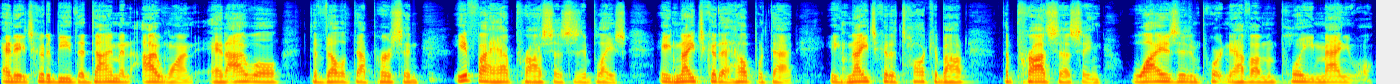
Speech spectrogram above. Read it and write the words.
and it's going to be the diamond I want, and I will develop that person if I have processes in place. Ignite's going to help with that. Ignite's going to talk about the processing. Why is it important to have an employee manual,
